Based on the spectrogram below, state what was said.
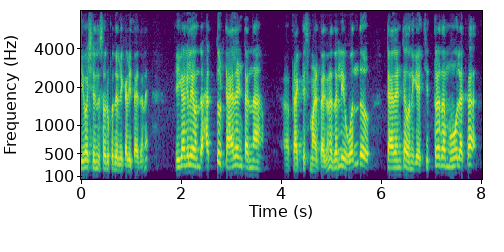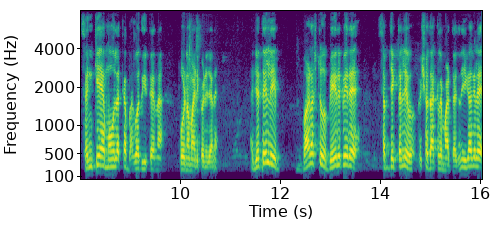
ಈ ವರ್ಷದಿಂದ ಸ್ವರೂಪದಲ್ಲಿ ಕಲಿತಾ ಇದ್ದಾನೆ. ಈಗಾಗಲೇ ಒಂದು ಹತ್ತು ಟ್ಯಾಲೆಂಟ್ ಅನ್ನ ಪ್ರಾಕ್ಟೀಸ್ ಮಾಡ್ತಾ ಇದ್ದಾನೆ. ಅದರಲ್ಲಿ ಒಂದು ಟ್ಯಾಲೆಂಟ್ ಅವನಿಗೆ ಚಿತ್ರದ ಮೂಲಕ, ಸಂಖ್ಯೆಯ ಮೂಲಕ ಭಗವದ್ಗೀತೆಯನ್ನ ಪೂರ್ಣ ಮಾಡಿಕೊಂಡಿದ್ದಾನೆ. ಜೊತೆಯಲ್ಲಿ ಬಹಳಷ್ಟು ಬೇರೆ ಬೇರೆ ಸಬ್ಜೆಕ್ಟಲ್ಲಿ ವಿಶ್ವ ದಾಖಲೆ ಮಾಡ್ತಾ ಇದ್ದಾನೆ. ಈಗಾಗಲೇ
